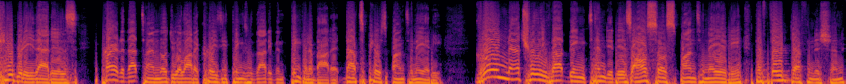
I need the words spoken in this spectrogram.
puberty, that is. Prior to that time, they'll do a lot of crazy things without even thinking about it. That's pure spontaneity. Growing naturally without being tended is also spontaneity. The third definition,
